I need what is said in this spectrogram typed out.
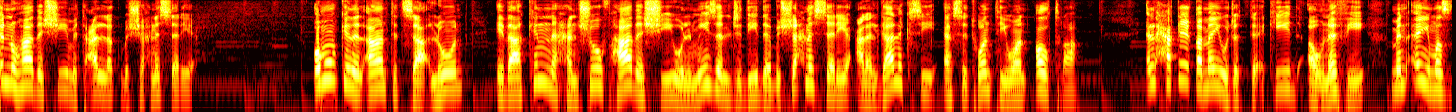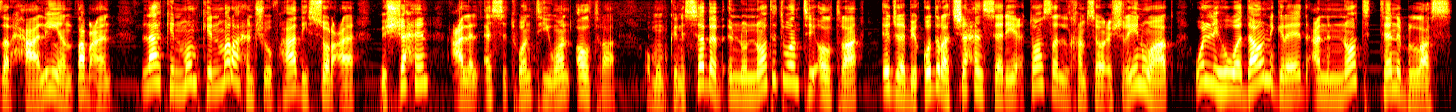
إنه هذا الشيء متعلق بالشحن السريع. وممكن الآن تتساءلون إذا كنا حنشوف هذا الشيء والميزة الجديدة بالشحن السريع على الجالكسي S21 Ultra. الحقيقة ما يوجد تأكيد أو نفي من أي مصدر حاليا طبعا لكن ممكن ما راح نشوف هذه السرعة بالشحن على ال S21 Ultra. وممكن السبب إنه النوت 20 Ultra اجى بقدرة شحن سريع توصل ل 25 واط واللي هو downgrade عن ال Note 10 Plus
